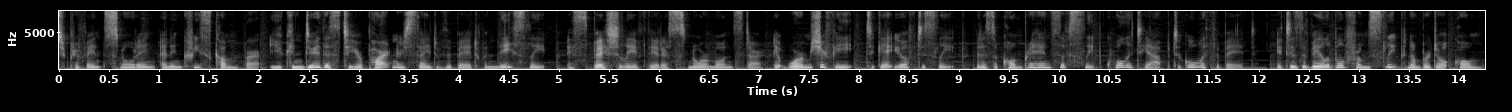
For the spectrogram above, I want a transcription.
to prevent snoring and increase comfort. You can do this to your partner's side of the bed when they sleep, especially if they're a snore monster. It warms your feet to get you off to sleep. There is a comprehensive sleep quality app to go with the bed. It is available from sleepnumber.com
